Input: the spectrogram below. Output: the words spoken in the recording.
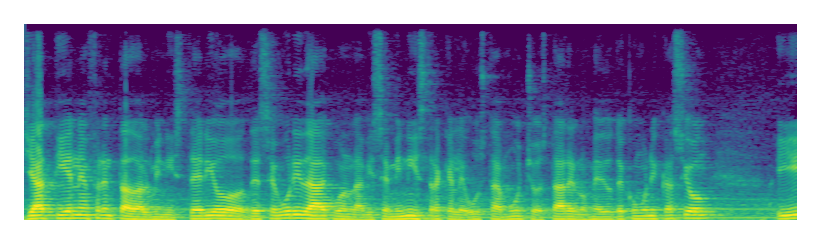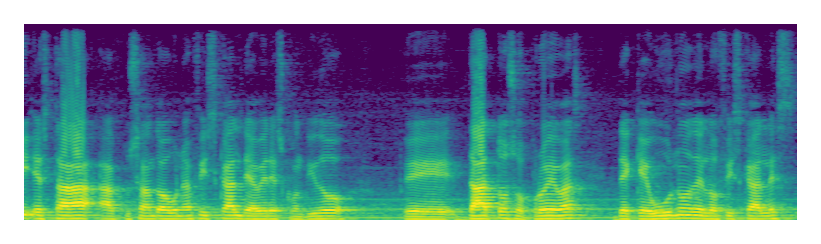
ya tiene enfrentado al Ministerio de Seguridad con la viceministra que le gusta mucho estar en los medios de comunicación y está acusando a una fiscal de haber escondido eh, datos o pruebas de que uno de los fiscales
